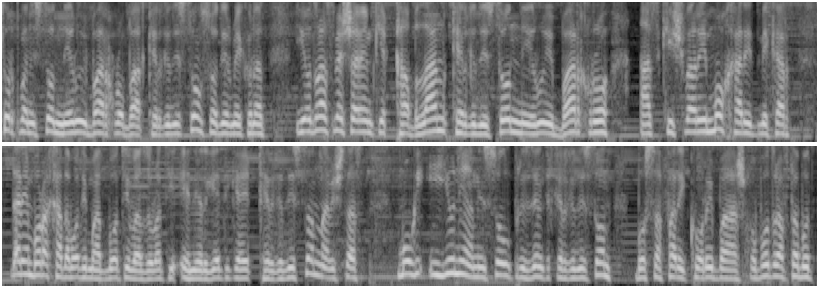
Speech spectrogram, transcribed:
туркманистон нерӯи барқро ба қирғизистон содир мекунад. Ёдрас мешавем ки қаблан қирғизистон нерӯи барқро аз кишвари мо харид мекард. Дар ин бора хадамоти матбуоти вазорати энергетикаи қирғизистон навиштааст. Моҳи июни ҳамин сол президенти қирғизистон бо сафари корӣ ба ашхобод рафта буд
